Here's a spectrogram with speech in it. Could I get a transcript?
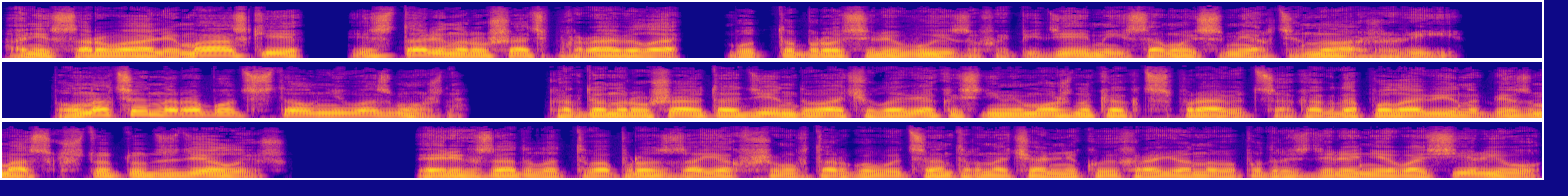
Они сорвали маски и стали нарушать правила, будто бросили вызов эпидемии и самой смерти. На, жри! Полноценно работать стало невозможно. Когда нарушают один-два человека, с ними можно как-то справиться, а когда половина без масок, что тут сделаешь? Эрих задал этот вопрос заехавшему в торговый центр начальнику их районного подразделения Васильеву.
